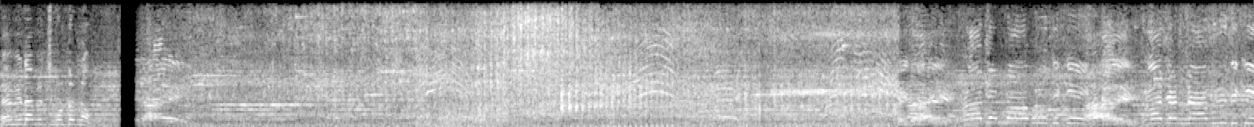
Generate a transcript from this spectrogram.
మేము వినమించుకుంటున్నాం రాజన్న అభివృద్ధికి రాజన్న అభివృద్ధికి.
